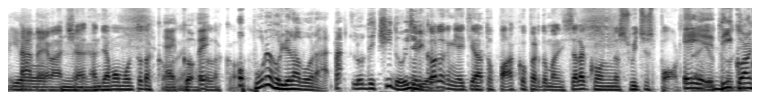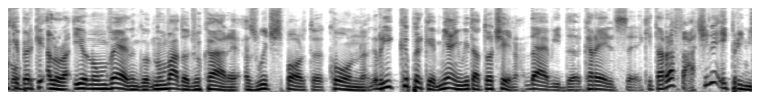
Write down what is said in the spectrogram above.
Io, Vabbè, ma cioè, andiamo molto d'accordo, Ecco, molto eh, d'accordo. oppure voglio lavorare, ma lo decido io. Ti ricordo che mi hai tirato pacco per domani sera con Switch Sports. eh, io E te lo dico anche perché, allora, io non, vengo, non vado a giocare a Switch Sport con Rick perché mi ha invitato a cena David Carelse, chitarra facile, e quindi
